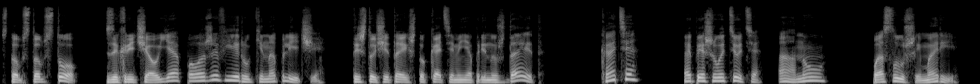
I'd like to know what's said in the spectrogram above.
Стоп, стоп, стоп! Закричал я, положив ей руки на плечи. Ты что, считаешь, что Катя меня принуждает? Катя? Опешила тетя. А, ну... Послушай, Мари.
